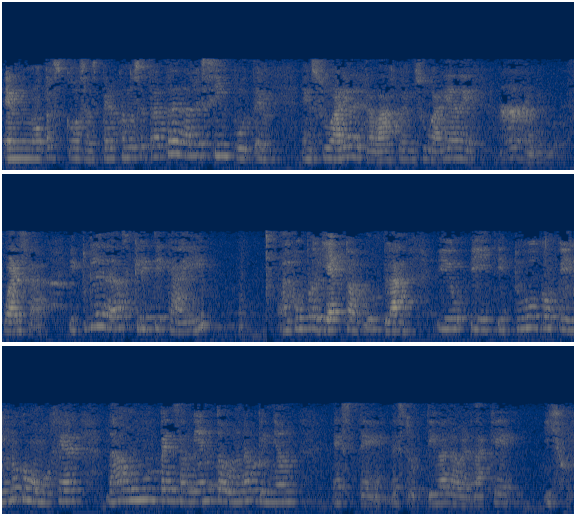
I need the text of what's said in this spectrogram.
en otras cosas, pero cuando se trata de darles input en, su área de trabajo, en su área de mm, fuerza, y tú le das crítica ahí, algún proyecto, algún plan, y, y, y tú y uno como mujer da un pensamiento, una opinión este, destructiva, la verdad que, híjole,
